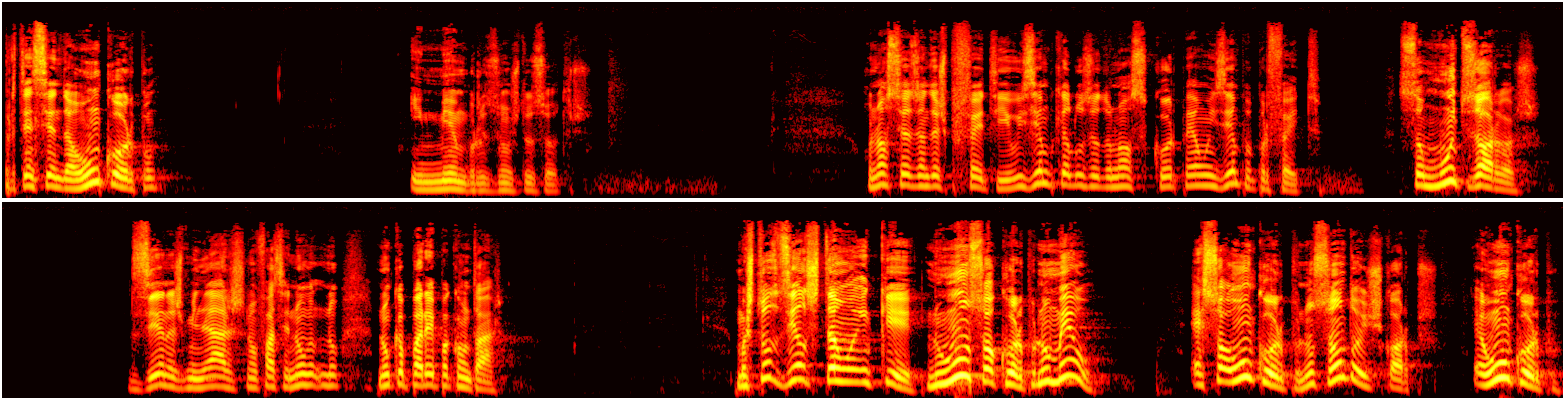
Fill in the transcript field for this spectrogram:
pertencendo a um corpo, e membros uns dos outros. O nosso Deus é um Deus perfeito e o exemplo que ele usa do nosso corpo é um exemplo perfeito. São muitos órgãos. Dezenas, milhares, não faço, nunca parei para contar. Mas todos eles estão em quê? No um só corpo, no meu. É só um corpo, não são dois corpos. É um corpo.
